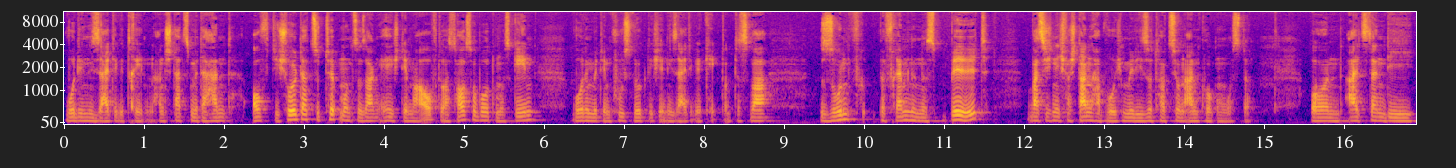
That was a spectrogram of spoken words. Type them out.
wurde in die Seite getreten. Anstatt mit der Hand auf die Schulter zu tippen und zu sagen, hey, steh mal auf, du hast Hausverbot, du musst gehen, wurde mit dem Fuß wirklich in die Seite gekickt. Und das war so ein befremdendes Bild, was ich nicht verstanden habe, wo ich mir die Situation angucken musste. Und als dann die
